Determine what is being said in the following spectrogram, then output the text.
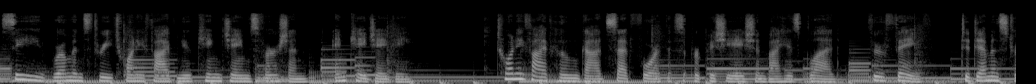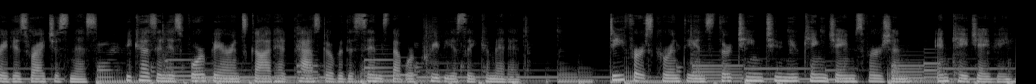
See Romans 3:25 New King James Version, NKJV. 25 Whom God set forth as a propitiation by his blood, through faith, to demonstrate his righteousness, because in his forbearance God had passed over the sins that were previously committed. D 1 Corinthians 13:2 New King James Version, NKJV.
